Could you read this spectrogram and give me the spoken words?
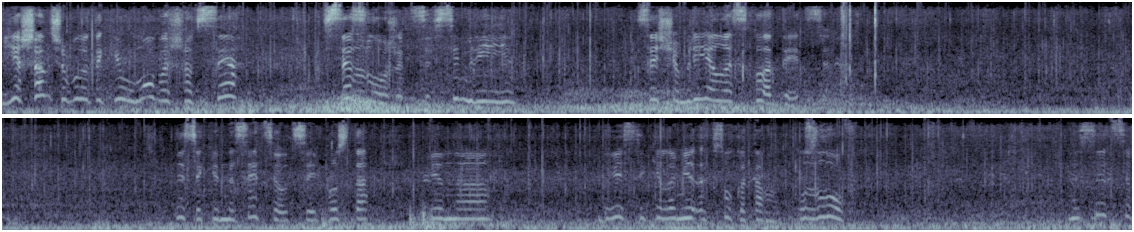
є шанс, що будуть такі умови, що все, все зложиться, всі мрії, все, що мріялось, складеться. Десь як він несеться оцей, просто він е, 200 кілометрів, сколько там, узлов. Несеться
